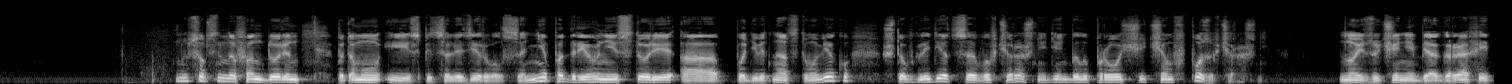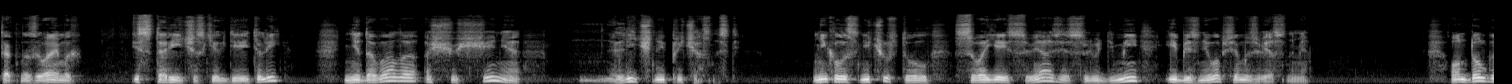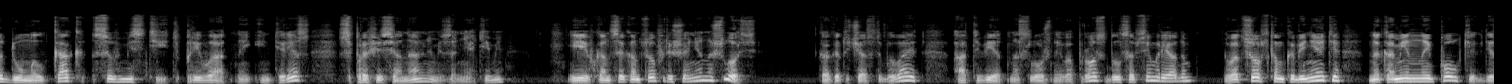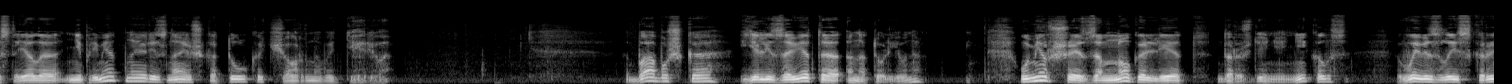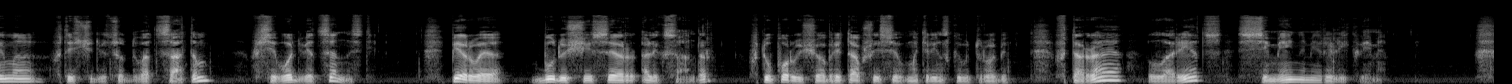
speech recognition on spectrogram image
ну, собственно, Фандорин потому и специализировался не по древней истории, а по XIX веку, что вглядеться во вчерашний день было проще, чем в позавчерашний. Но изучение биографий так называемых исторических деятелей не давало ощущения личной причастности. Николас не чувствовал своей связи с людьми и без него всем известными – он долго думал, как совместить приватный интерес с профессиональными занятиями, и в конце концов решение нашлось. Как это часто бывает, ответ на сложный вопрос был совсем рядом, в отцовском кабинете на каминной полке, где стояла неприметная резная шкатулка черного дерева. Бабушка Елизавета Анатольевна, умершая за много лет до рождения Николаса, вывезла из Крыма в 1920-м всего две ценности. Первая – будущий сэр Александр, в ту пору еще обретавшийся в материнской утробе. Вторая – ларец с семейными реликвиями.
